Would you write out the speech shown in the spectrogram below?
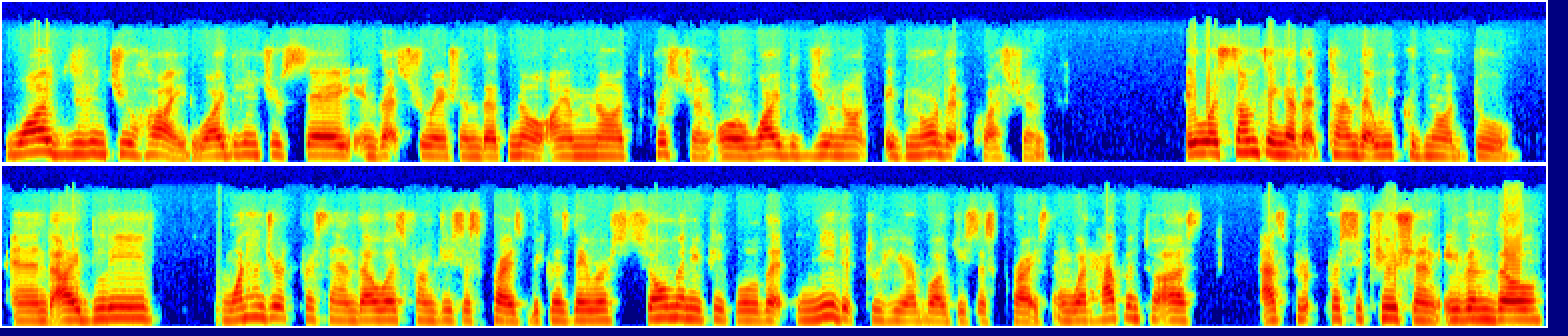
why didn't you hide why didn't you say in that situation that no i am not christian or why did you not ignore that question it was something at that time that we could not do and i believe 100% that was from Jesus Christ because there were so many people that needed to hear about Jesus Christ and what happened to us as per- persecution, even though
